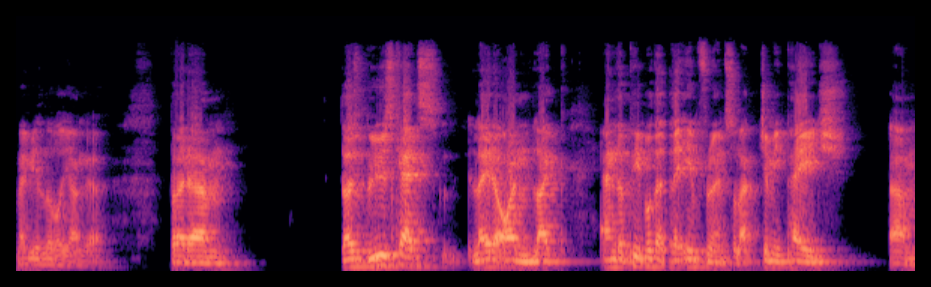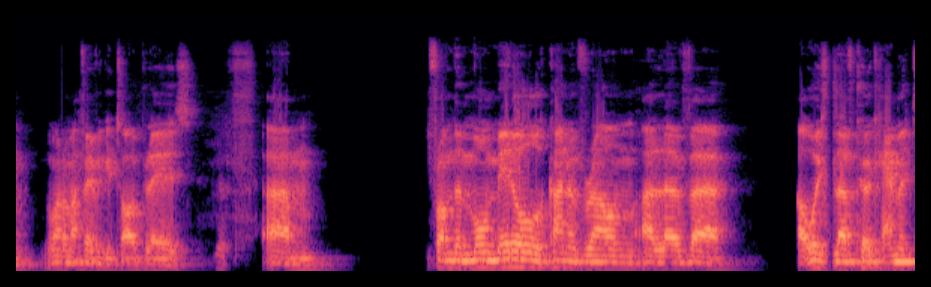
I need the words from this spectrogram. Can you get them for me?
maybe a little younger. But um, those blues cats later on, like, and the people that they influence, so like Jimmy Page, um, one of my favorite guitar players. Yeah. Um, from the more metal kind of realm, I love. Uh, I always love Kirk Hammett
